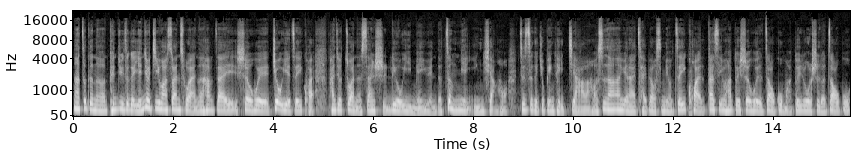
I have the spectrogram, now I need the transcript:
那这个呢，根据这个研究计划算出来呢，他们在社会就业这一块，他就赚了三十六亿美元的正面影响哈。就这个就变可以加了哈。事实上，他原来财报是没有这一块的，但是因为他对社会的照顾嘛，对弱势的照顾，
